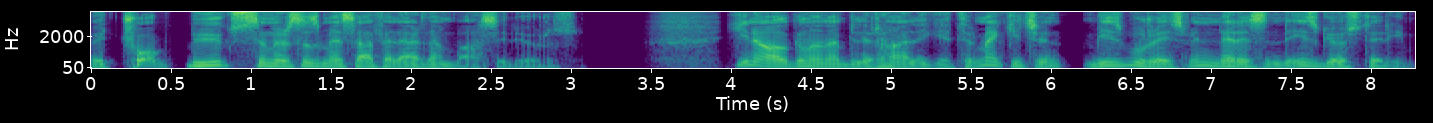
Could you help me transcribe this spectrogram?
Ve çok büyük sınırsız mesafelerden bahsediyoruz. Yine algılanabilir hale getirmek için biz bu resmin neresindeyiz göstereyim.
